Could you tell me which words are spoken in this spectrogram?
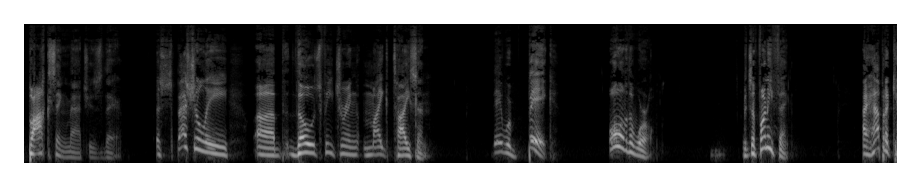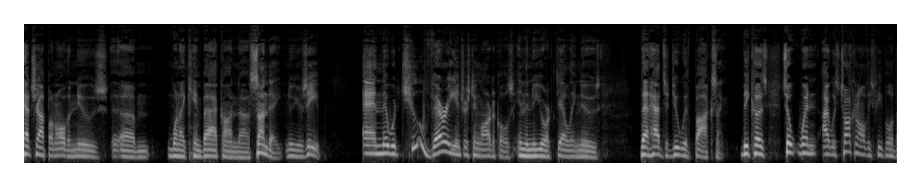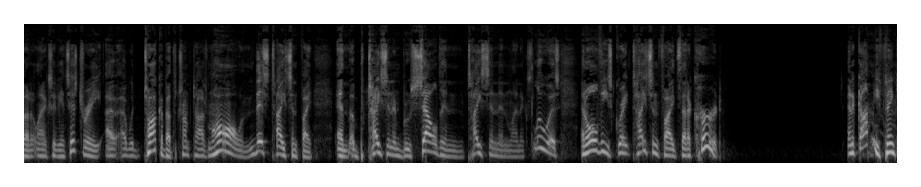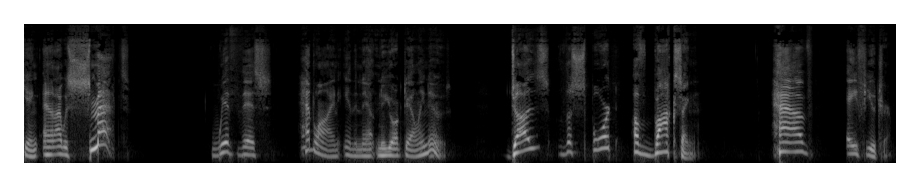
boxing matches there, especially uh, those featuring Mike Tyson. They were big all over the world. It's a funny thing. I happen to catch up on all the news um, when I came back on uh, Sunday, New Year's Eve. And there were two very interesting articles in the New York Daily News that had to do with boxing. Because, so when I was talking to all these people about Atlantic City and its history, I, I, would talk about the Trump Taj Mahal and this Tyson fight, and uh, Tyson and Bruce Seldon, Tyson and Lennox Lewis, and all these great Tyson fights that occurred. And it got me thinking, and I was smacked with this headline in the New York Daily News. Does the sport of boxing have a future?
